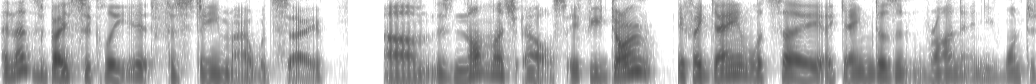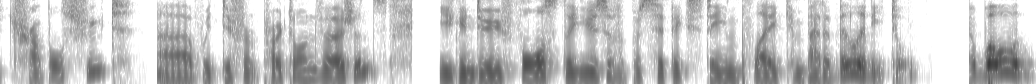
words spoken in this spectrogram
And that's basically it for Steam, I would say. Um, there's not much else. If you don't, if a game, let's say a game doesn't run and you want to troubleshoot uh, with different Proton versions, you can do force the use of a specific Steam Play compatibility tool. Well,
